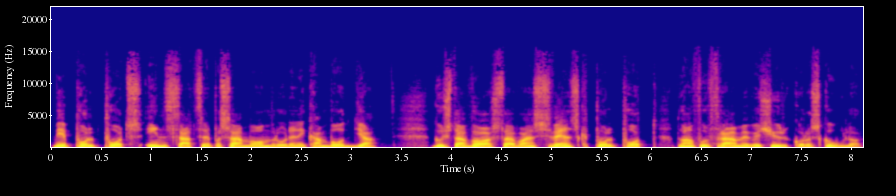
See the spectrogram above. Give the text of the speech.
med Pol Pots insatser på samma områden i Kambodja. Gustav Vasa var en svensk Pol Pot då han for fram över kyrkor och skolor.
